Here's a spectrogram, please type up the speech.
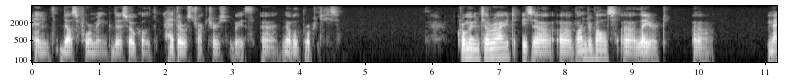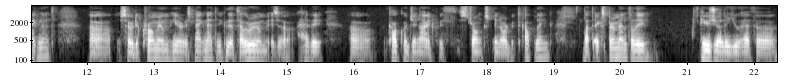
and thus forming the so-called heterostructures with uh, novel properties. Chromium telluride is a, a van der Waals uh, layered uh, magnet. Uh, so the chromium here is magnetic, the tellurium is a heavy uh, chalcogenide with strong spin-orbit coupling, but experimentally usually you have a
